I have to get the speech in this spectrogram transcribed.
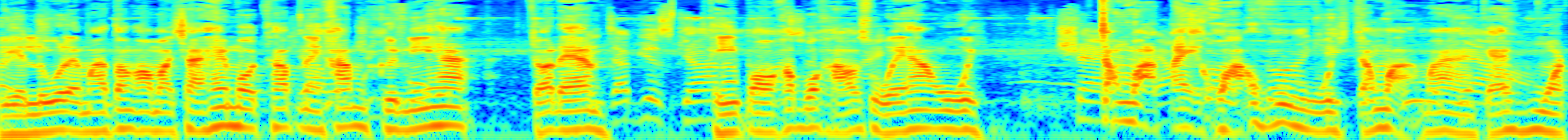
เรียนรู้เลยมาต้องเอามาใช้ให้หมดครับในค่ำคืนนี้ฮะจอแดนทีบออกครับบัวขาวสวยฮะอุ้ย จังหวะเตะขวาโอ้โหจังหวะมาแกหวด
